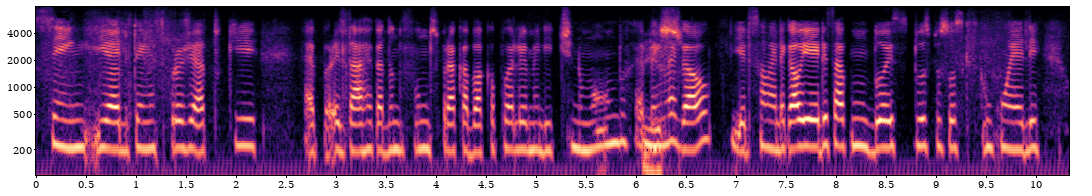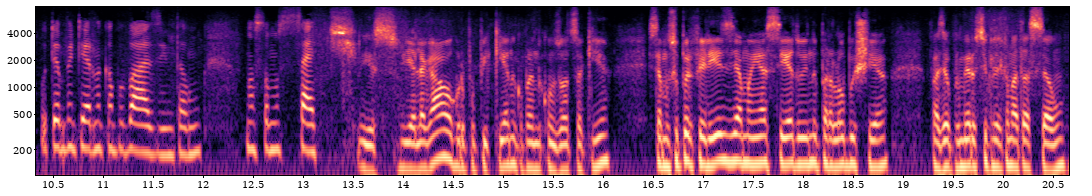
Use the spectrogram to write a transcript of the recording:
Sim, e ele tem esse projeto que é, ele está arrecadando fundos para acabar com a poliomielite no mundo. É bem Isso. legal. E eles são bem legal. E ele está com dois, duas pessoas que ficam com ele o tempo inteiro no campo base. Então, nós somos sete. Isso. E é legal, o grupo pequeno, comparando com os outros aqui. Estamos super felizes e amanhã cedo indo para Lobucher fazer o primeiro ciclo de aclimatação,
